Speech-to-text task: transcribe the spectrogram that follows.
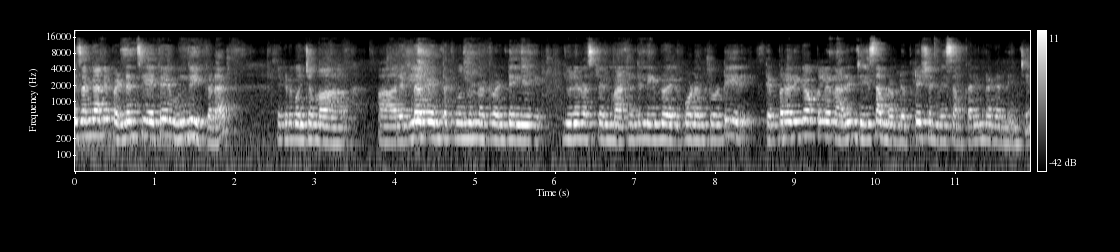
నిజంగానే పెండెన్సీ అయితే ఉంది ఇక్కడ. ఇక్కడ కొంచెం రెగ్యులర్గా ఇంతకుముందు ఉన్నటువంటి జూనియర్ అసిస్టెంట్ మ్యాటర్నిటీ లీవ్లో వెళ్ళిపోవడంతో టెంపరీగా ఒకళ్ళని అరేంజ్ చేసాం మేము డెప్యుటేషన్ వేసాం కరీంనగర్ నుంచి.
